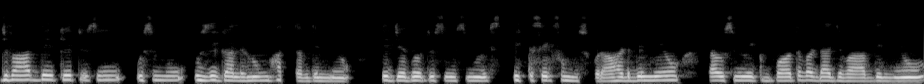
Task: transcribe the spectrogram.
ਜਵਾਬ ਦੇ ਕੇ ਤੁਸੀਂ ਉਸ ਨੂੰ ਉਸ ਦੀ ਗੱਲ ਨੂੰ ਮਹੱਤਵ ਦਿੰਦੇ ਹੋ ਤੇ ਜਦੋਂ ਤੁਸੀਂ ਉਸ ਨੂੰ ਇੱਕ ਸਿਰਫ ਮੁਸਕਰਾਹਟ ਦਿੰਦੇ ਹੋ ਤਾਂ ਉਸ ਨੂੰ ਇੱਕ ਬਹੁਤ ਵੱਡਾ ਜਵਾਬ ਦਿੰਦੇ ਹੋ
